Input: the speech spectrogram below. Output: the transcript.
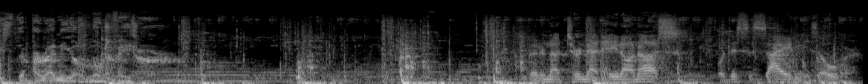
is the perennial motivator. Better not turn that hate on us, or this society is over.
